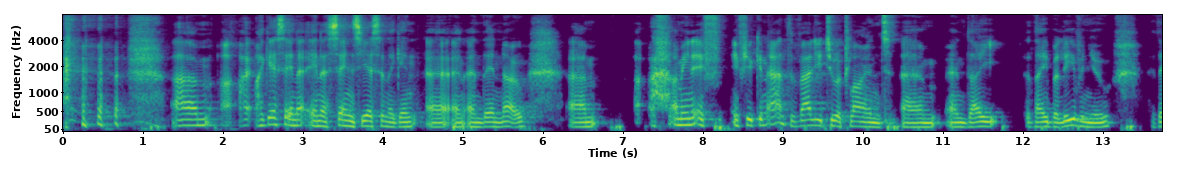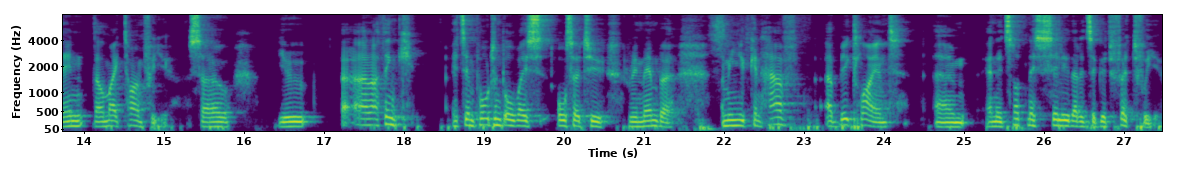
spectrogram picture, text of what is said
um, I, I, guess in a, in a sense, yes, and again, uh, and and then no. Um, I mean, if if you can add the value to a client um, and they they believe in you, then they'll make time for you. So you, and I think it's important always also to remember. I mean, you can have a big client, um, and it's not necessarily that it's a good fit for you.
